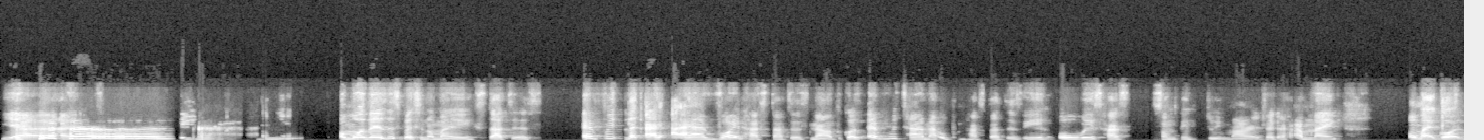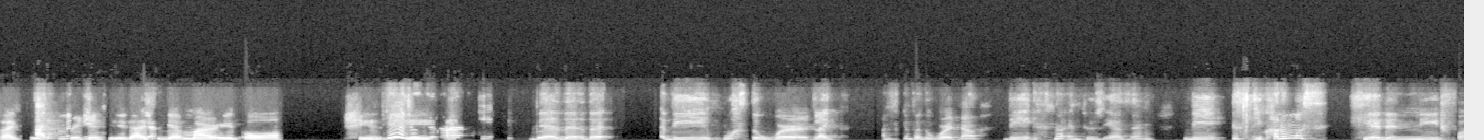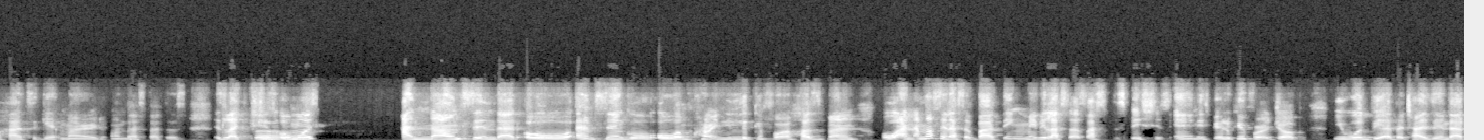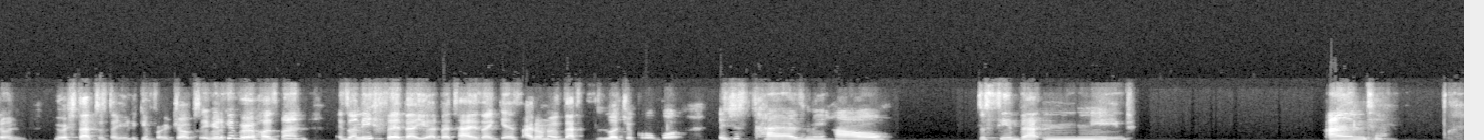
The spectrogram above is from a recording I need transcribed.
yeah and um, there's this person on my status. Every like I, I avoid her status now because every time I open her status, it always has something to do with marriage. Like I, am like, oh my god, like I, maybe, preaching to you guys yeah. to get married or she's yeah, she the the the the what's the word? Like I'm looking for the word now. The it's not enthusiasm. The it's, you can almost hear the need for her to get married on that status. It's like she's Oh. almost announcing that oh i'm single oh i'm currently looking for a husband oh and i'm not saying that's a bad thing maybe that's that's, that's the space she's in if you're looking for a job you would be advertising that on your status that you're looking for a job so if you're looking for a husband it's only fair that you advertise i guess i don't know if that's logical but it just tires me how to see that need and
